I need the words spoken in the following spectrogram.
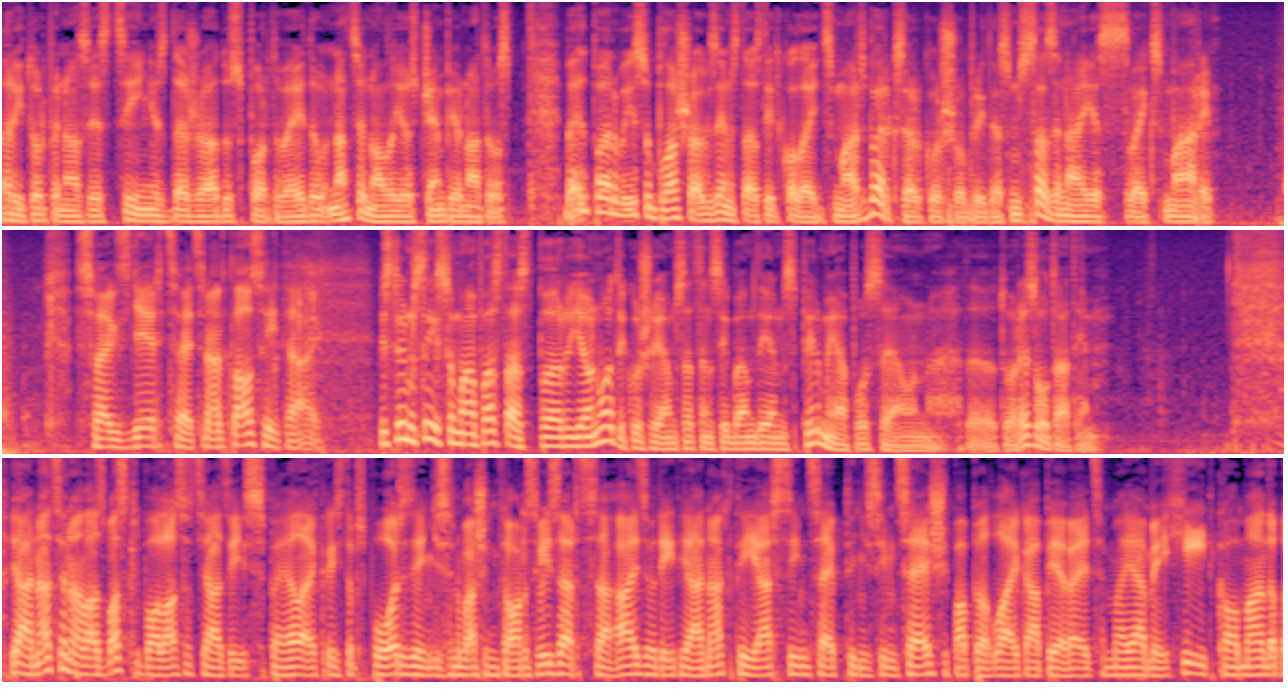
arī turpināsies cīņas dažādu sporta veidu nacionālajos čempionātos. Bet par visu plašāk zina stāstīt kolēģis Mārs Bergs, ar kur šobrīd esmu sazinājies. Sveiks, Māri! Sveiks, ģērbs, sveicināt klausītāju! Vispirms īsumā pastāst par jau notikušajām sacensībām dienas pirmajā pusē un eh, to rezultātiem. Jā, Nacionālās basketbola asociācijas spēlē Kristaps Porziņš un Vašingtonas Wizards aizvadītajā naktī ar 107-106 papildu laikā pieveica Miami Heat komandu.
